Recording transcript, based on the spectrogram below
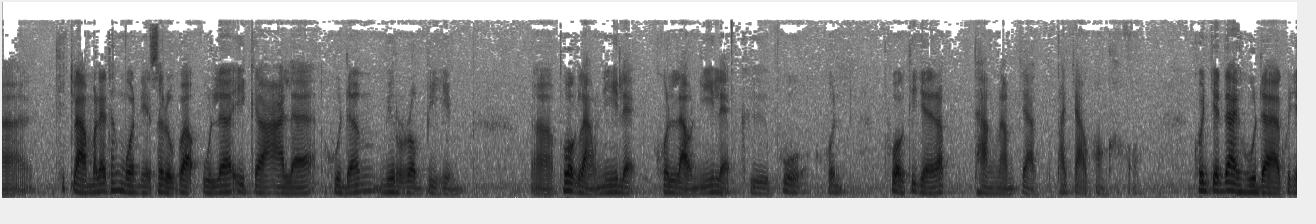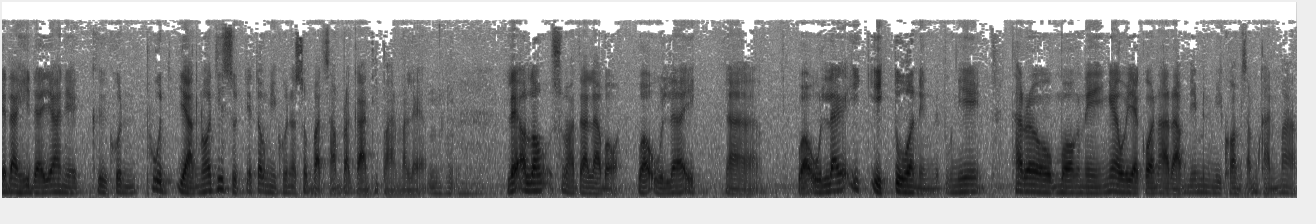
5ที่กล่าวมาแล้วทั้งหมดเนี่ยสรุปว่าอุลาอิกาอาละฮุดัมมิรบบิหิมพวกเหล่านี้แหละคนเหล่านี้แหละคือผู้คนพวกที่จะรับทางนำจากพระเจ้าของเขา คนจะได้ฮูดา คุณจะได้ฮิดายะเนี่ยคือคนพูดอย่างน้อยที่สุดจะต้องมีคุณสมบัติสามประการที่ผ่านมาแล้ว และอัลลอฮฺสุลตาลาบอกว่าอุลาอิกว่าอุลลาอีกอีกตัวหนึ่ง ตรงนี้ถ้าเรามองในแง่วิทยากรอาหรับนี่มันมีความสำคัญมาก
